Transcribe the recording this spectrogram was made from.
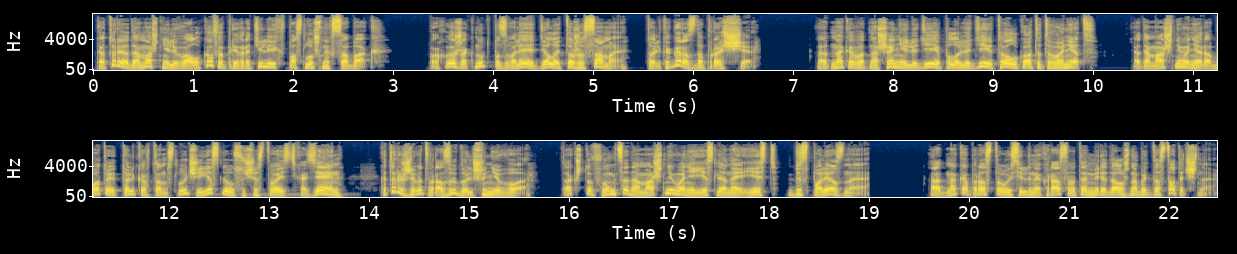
которые одомашнили волков и превратили их в послушных собак. Похоже, кнут позволяет делать то же самое, только гораздо проще. Однако в отношении людей и полулюдей толку от этого нет. А домашнивание работает только в том случае, если у существа есть хозяин, который живет в разы дольше него. Так что функция домашнивания, если она и есть, бесполезная. Однако просто усиленных рас в этом мире должно быть достаточно,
